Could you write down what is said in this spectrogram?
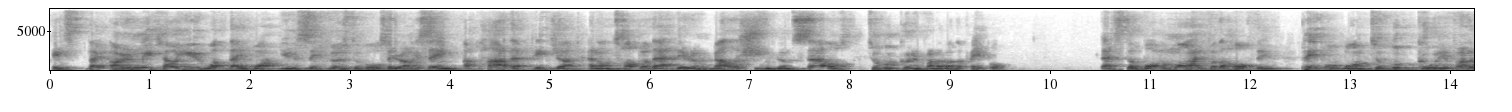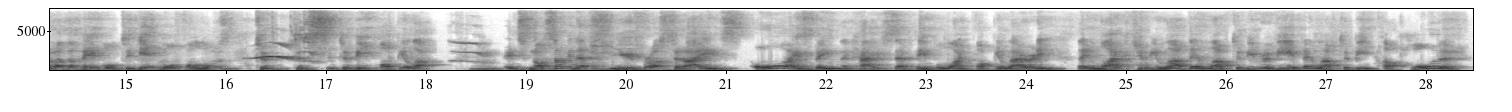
It's they only tell you what they want you to see first of all, so you're only seeing a part of that picture, and on top of that, they're embellishing themselves to look good in front of other people. That's the bottom line for the whole thing. People want to look good in front of other people, to get more followers, to, to, to be popular. Hmm. It's not something that's new for us today. It's always been the case that people like popularity. They like to be loved. They love to be revered. They love to be applauded.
